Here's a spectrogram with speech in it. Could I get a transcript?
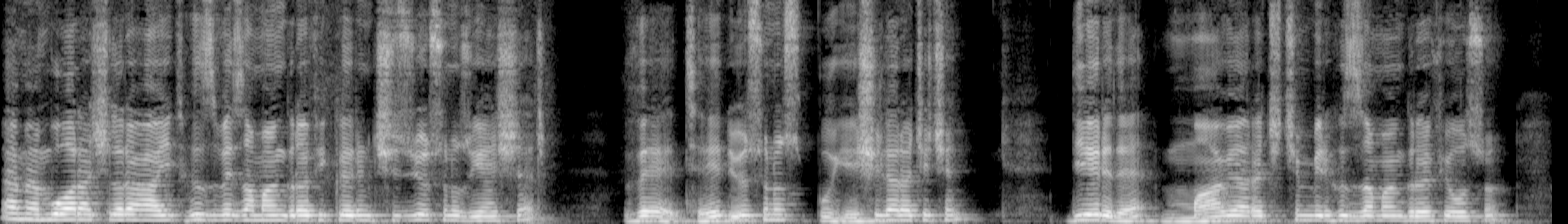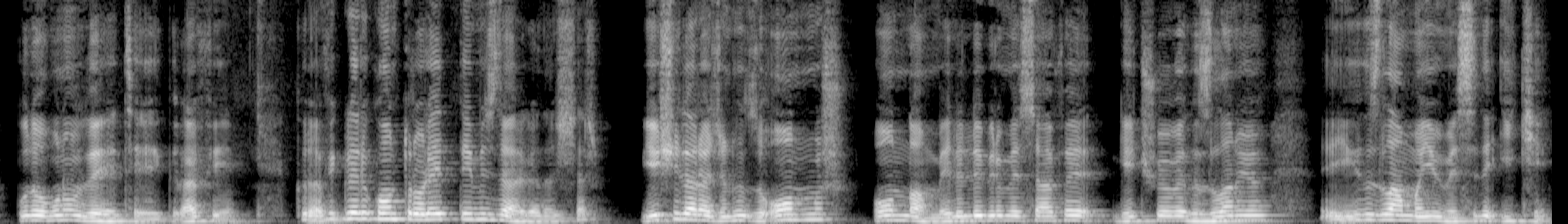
Hemen bu araçlara ait hız ve zaman grafiklerini çiziyorsunuz gençler. Ve T diyorsunuz bu yeşil araç için. Diğeri de mavi araç için bir hız zaman grafiği olsun. Bu da bunun VT grafiği. Grafikleri kontrol ettiğimizde arkadaşlar yeşil aracın hızı 10'muş. 10'dan belirli bir mesafe geçiyor ve hızlanıyor. E, hızlanma ivmesi de 2.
